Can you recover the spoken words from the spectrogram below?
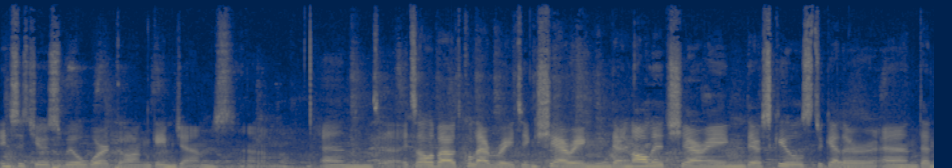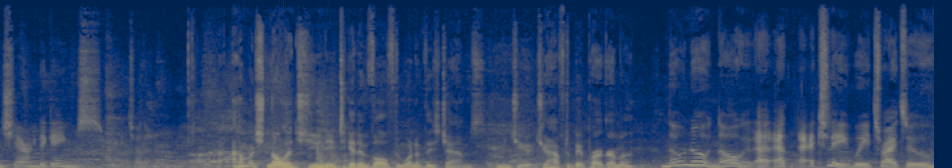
institutes will work on game jams, um, and uh, it's all about collaborating, sharing their knowledge, sharing their skills together, and then sharing the games with each other. How much knowledge do you need to get involved in one of these jams? I mean, do you, do you have to be a programmer? No, no, no. Actually, we try to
